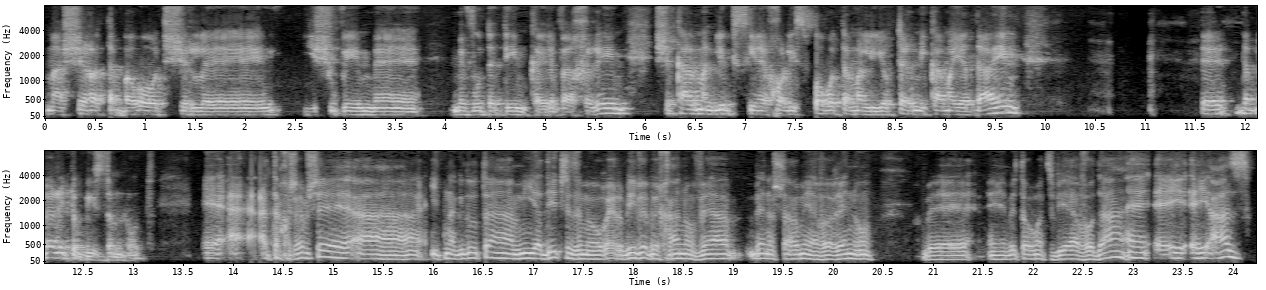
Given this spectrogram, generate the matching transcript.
מאשר הטבעות של אה, יישובים אה, מבודדים כאלה ואחרים, שקלמן ליבסקין יכול לספור אותם על יותר מכמה ידיים. אה, דבר איתו בהזדמנות. אתה חושב שההתנגדות המיידית שזה מעורר בי ובך נובע בין השאר מעברנו בתור מצביעי עבודה אי אז?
